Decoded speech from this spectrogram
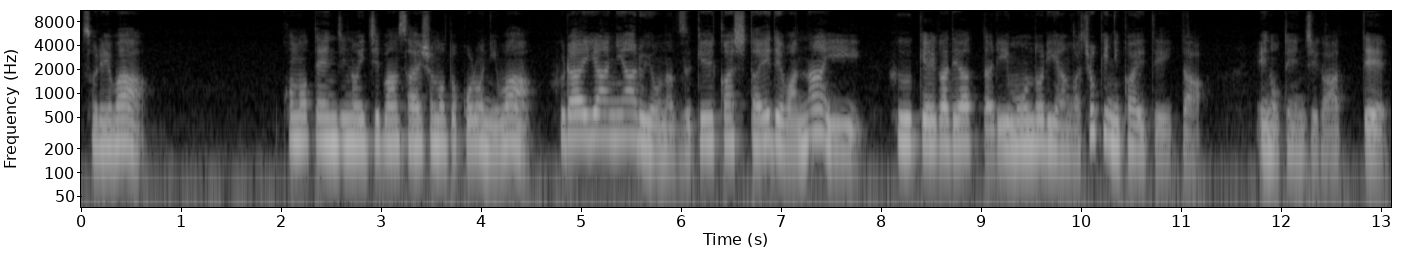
それはこの展示の一番最初のところにはフライヤーにあるような図形化した絵ではない風景画であったりモンドリアンが初期に描いていた絵の展示があって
